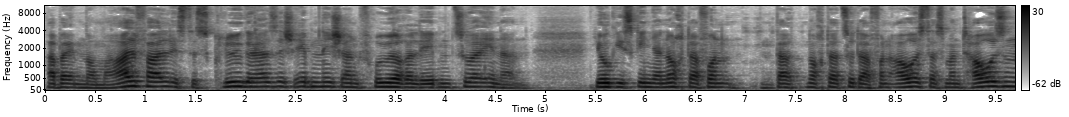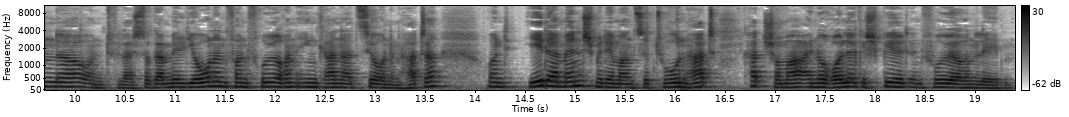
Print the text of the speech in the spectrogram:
Aber im Normalfall ist es klüger, sich eben nicht an frühere Leben zu erinnern. Yogis gehen ja noch davon, da, noch dazu davon aus, dass man Tausende und vielleicht sogar Millionen von früheren Inkarnationen hatte und jeder Mensch, mit dem man zu tun hat, hat schon mal eine Rolle gespielt in früheren Leben.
